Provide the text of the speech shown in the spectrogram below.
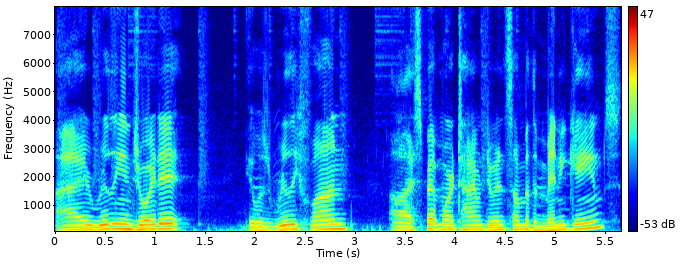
I really enjoyed it. It was really fun. Uh, I spent more time doing some of the mini games.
